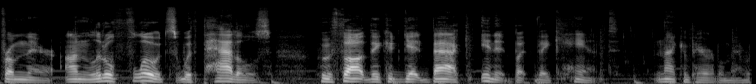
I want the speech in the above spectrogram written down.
from there on little floats with paddles who thought they could get back in it, but they can't. Not comparable, man.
